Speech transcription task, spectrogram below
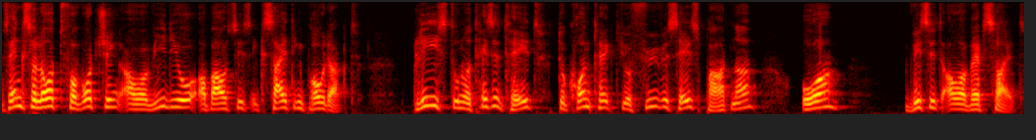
Thanks a lot for watching our video about this exciting product. Please do not hesitate to contact your PHYWE sales partner or visit our website.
